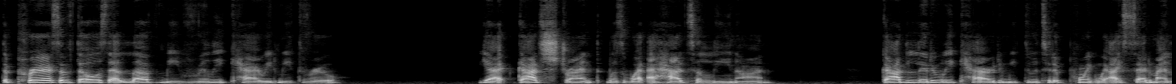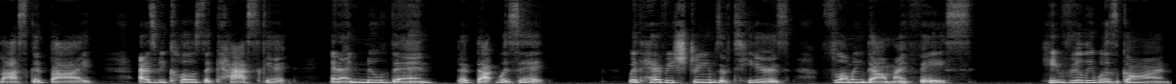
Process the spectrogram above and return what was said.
The prayers of those that loved me really carried me through. Yet God's strength was what I had to lean on. God literally carried me through to the point where I said my last goodbye as we closed the casket, and I knew then that that was it, with heavy streams of tears flowing down my face. He really was gone.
